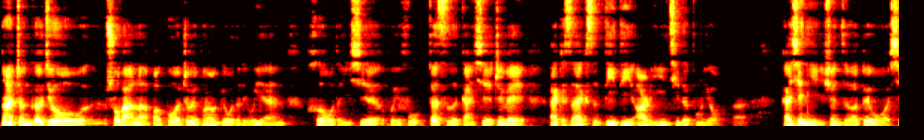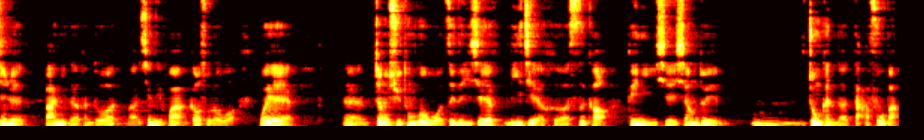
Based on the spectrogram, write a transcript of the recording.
那整个就说完了，包括这位朋友给我的留言和我的一些回复。再次感谢这位 xxdd 二零一七的朋友，呃，感谢你选择对我信任，把你的很多啊心里话告诉了我，我也呃争取通过我自己的一些理解和思考，给你一些相对。嗯，中肯的答复吧。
